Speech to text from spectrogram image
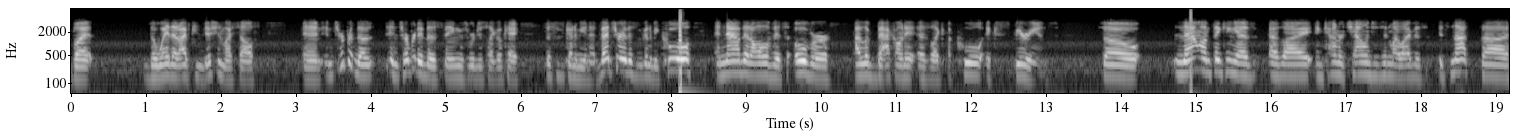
But the way that I've conditioned myself and interpret those interpreted those things were just like, okay, this is going to be an adventure. This is going to be cool. And now that all of it's over, I look back on it as like a cool experience. So now I'm thinking as as I encounter challenges in my life, is it's not the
